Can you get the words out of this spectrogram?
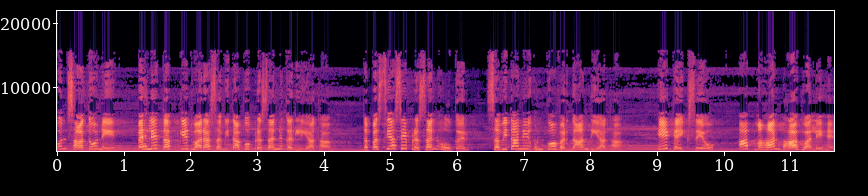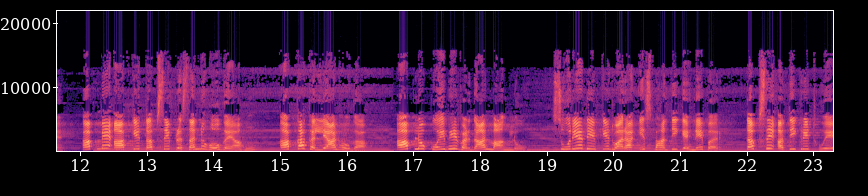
उन सातों ने पहले तप के द्वारा सविता को प्रसन्न कर लिया था। तपस्या से प्रसन्न होकर सविता ने उनको वरदान दिया था। हे कैकसेओ आप महान भाग वाले हैं। अब मैं आपके तप से प्रसन्न हो गया हूँ। आपका कल्याण होगा। आप लोग कोई भी वरदान मांग लो। सूर्य देव के द्वारा इस भांति कहने पर तब से अतिकृत हुए,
